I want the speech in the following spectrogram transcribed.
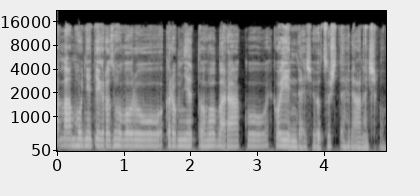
a mám hodně těch rozhovorů, kromě toho baráku, jako jinde, že jo, což tehdy nešlo.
